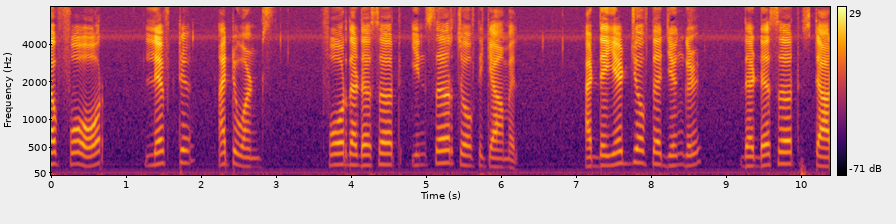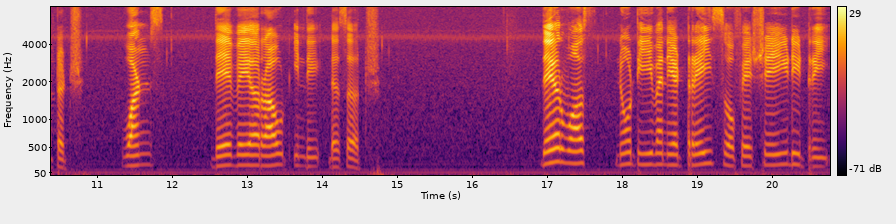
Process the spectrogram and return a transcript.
the four left at once for the desert in search of the camel. At the edge of the jungle, the desert started. Once they were out in the desert, there was not even a trace of a shady tree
